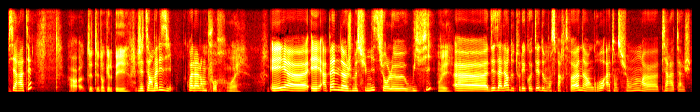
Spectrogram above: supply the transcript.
pirater. Alors, t'étais dans quel pays? J'étais en Malaisie, Kuala Lumpur. Ouais. Et, euh, et à peine je me suis mise sur le Wi-Fi, Oui. euh, des alertes de tous les côtés de mon smartphone. En gros, attention, euh, piratage.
